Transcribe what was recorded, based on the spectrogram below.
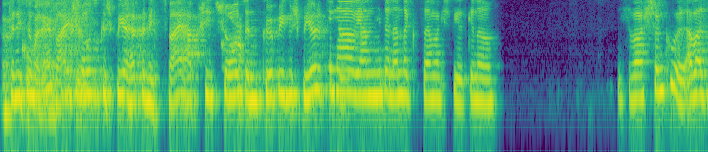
Habt ihr nicht sogar zwei Shows gespielt? Habt ihr nicht zwei Abschiedsshows ja. in Köpi gespielt? Genau, wir haben hintereinander zweimal gespielt, genau. Das war schon cool. Aber es,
